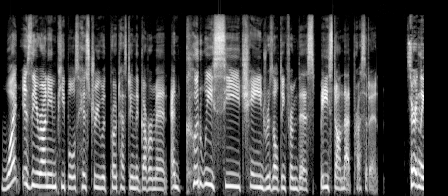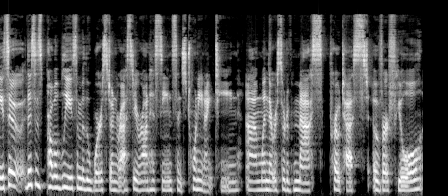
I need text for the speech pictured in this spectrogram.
What is the Iranian people's history with protesting the government, and could we see change resulting from this based on that precedent? Certainly. So, this is probably some of the worst unrest Iran has seen since 2019, um, when there was sort of mass protests over fuel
